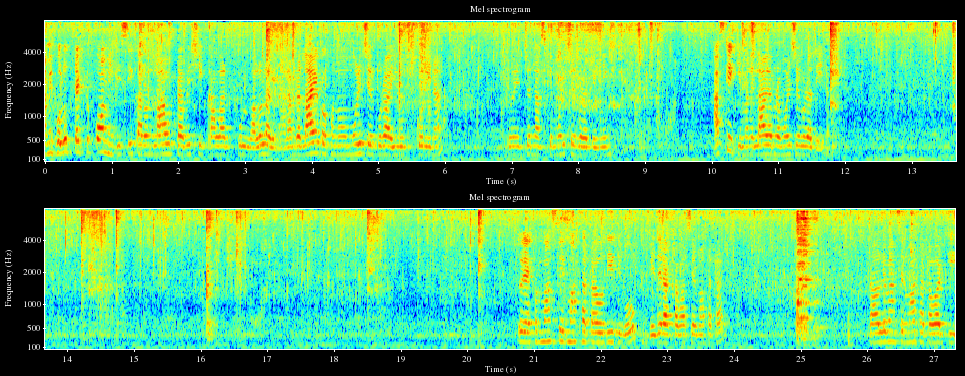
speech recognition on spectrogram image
আমি হলুদটা একটু কমই দিছি, কারণ লাউটা বেশি কালারফুল ভালো লাগে না। আর আমরা লাউ কখনো মরিচের গুঁড়া ইউজ করি না। তো এর জন্য আজকে মরিচের গুঁড়া দিইনি। আজকে কি? মানে লাউ আমরা মরিচের গুঁড়া দিই না। তো এখন মাছের মাথাটাও দিয়ে দিব, বেঁধে রাখা মাছের মাথাটা। তাহলে মাছের মাথাটাও আর কি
